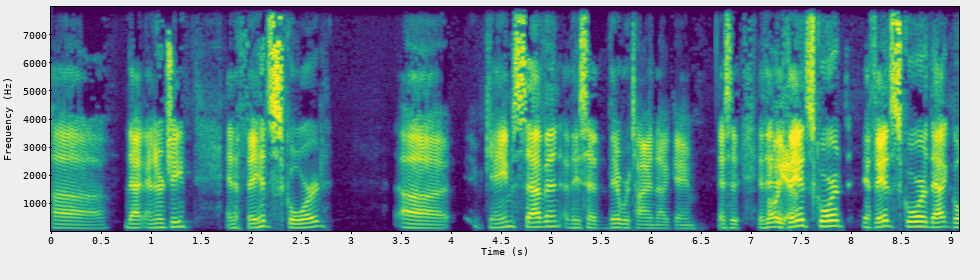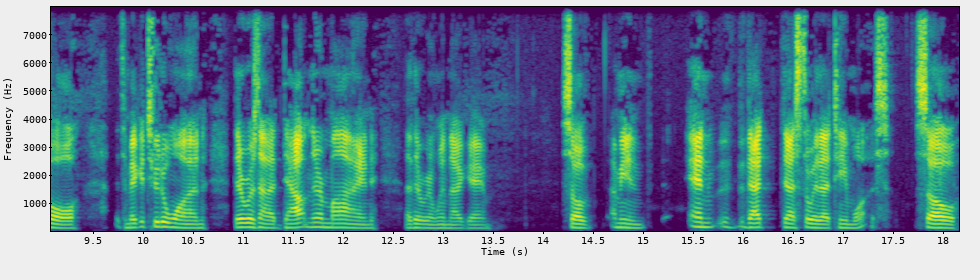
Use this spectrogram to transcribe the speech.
uh, that energy. And if they had scored uh, game seven, and they said they were tying that game. They said if, they, Oh, if yeah. they had scored, if they had scored that goal to make it two to one, there was not a doubt in their mind that they were going to win that game. So I mean, and that that's the way that team was. So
